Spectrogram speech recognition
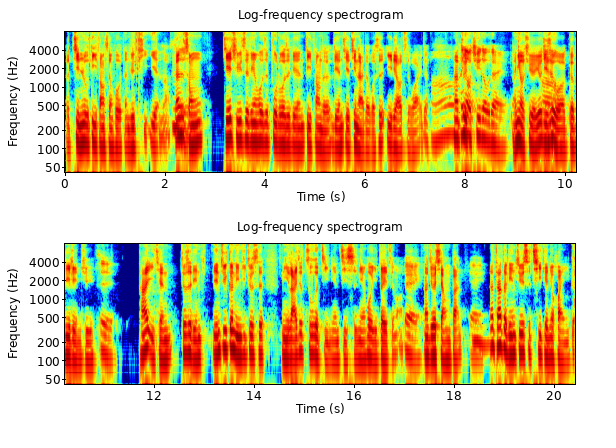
呃进入地方生活的人去体验了。但是从街区这边或是部落这边地方的连接进来的，我是意料之外的。哦，那很有趣，对不对？很有趣的，尤其是我隔壁邻居。哦、是。他以前就是邻邻居跟邻居，就是你来就租个几年、几十年或一辈子嘛，对，那就会相伴。对，那他的邻居是七天就换一个。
